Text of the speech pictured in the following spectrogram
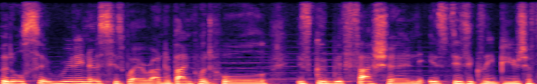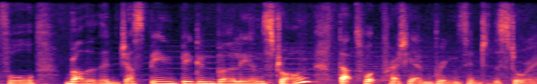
but also really knows his way around a banquet hall, is good with fashion, is physically beautiful, rather than just being big and burly and strong. That's what Chrétien brings into the story.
